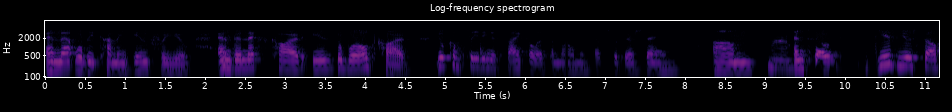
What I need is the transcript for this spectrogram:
and that will be coming in for you. And the next card is the world card. You're completing a cycle at the moment. That's what they're saying. Um, wow. And so give yourself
